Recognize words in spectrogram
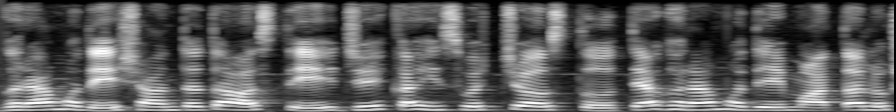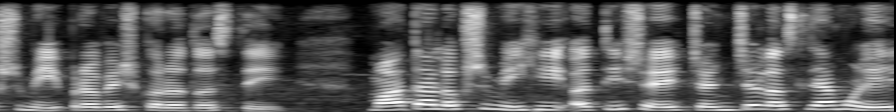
घरामध्ये शांतता असते जे काही स्वच्छ असतं त्या घरामध्ये माता लक्ष्मी प्रवेश करत असते. माता लक्ष्मी ही अतिशय चंचल असल्यामुळे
